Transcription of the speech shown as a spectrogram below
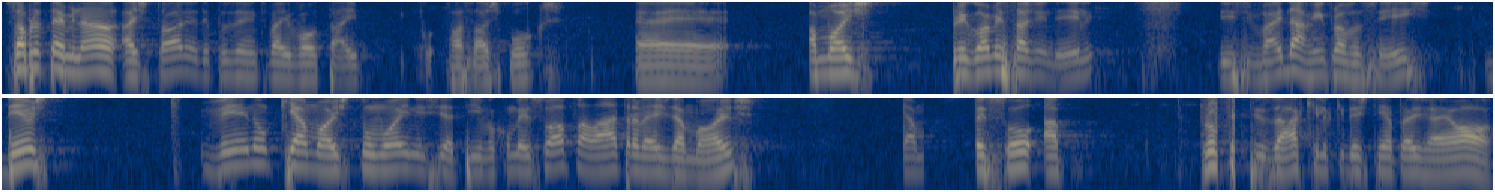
Só para terminar a história, depois a gente vai voltar e passar aos poucos. É, Amós pregou a mensagem dele, disse: vai dar ruim para vocês. Deus, vendo que Amós tomou a iniciativa, começou a falar através de Amós, e começou a profetizar aquilo que Deus tinha para Israel: ó,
